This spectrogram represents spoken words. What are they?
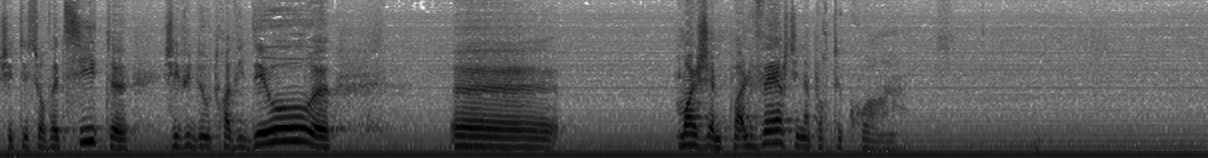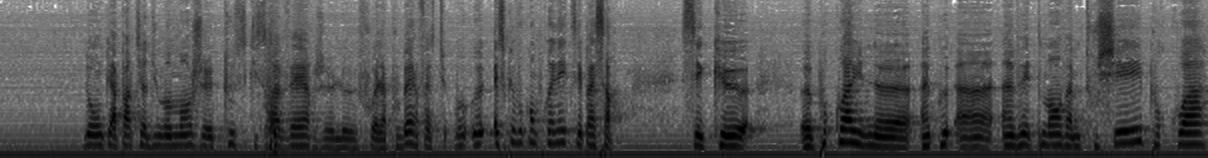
J'étais sur votre site, j'ai vu deux ou trois vidéos. Euh, euh, moi, j'aime pas le vert, je dis n'importe quoi. Hein. Donc, à partir du moment où tout ce qui sera vert, je le fous à la poubelle. Enfin, euh, est-ce que vous comprenez que c'est pas ça? C'est que pourquoi un, vêtement va me toucher? Pourquoi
